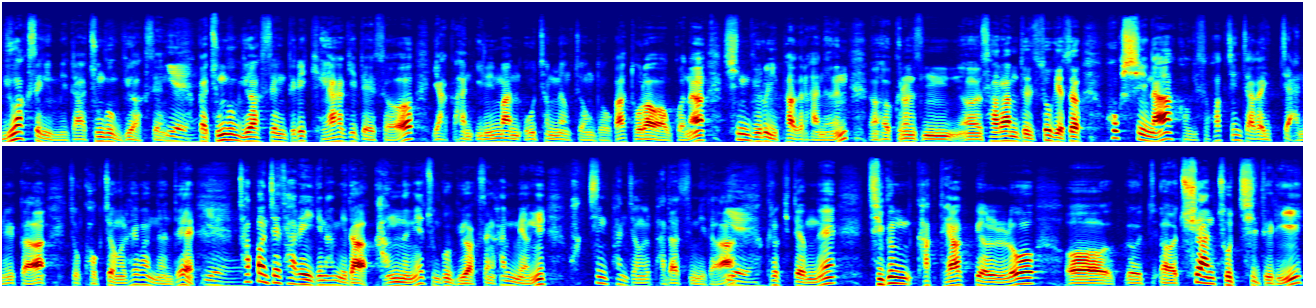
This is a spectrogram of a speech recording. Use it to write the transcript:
유학생입니다. 중국 유학생. 예. 그러니까 중국 유학생들이 개학이 돼서 약 한 1만 5천 명 정도가 돌아오거나 신규로 입학을 하는 어, 그런 음, 어, 사람들 속에서 혹시나 거기서 확진자가 있지 않을까 좀 걱정을 해봤는데 예. 첫 번째 사례이긴 합니다. 강릉의 중국 유학생 한 명이 확진 판정을 받았습니다. 예. 그렇기 때문에 지금 각 대학별로 어, 그, 어, 취한 조치들이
